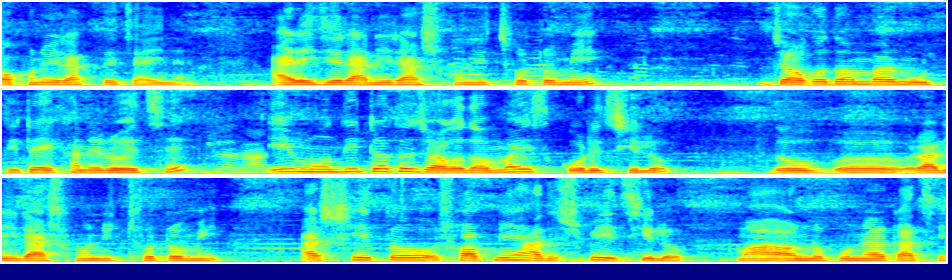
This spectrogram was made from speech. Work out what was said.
কখনোই রাখতে চাই না। আর এই যে রানী রাসমণির ছোটো মেয়ে, জগদম্বার মূর্তিটা এখানে রয়েছে। এই মন্দিরটা তো জগদম্বাই করেছিল, তো রানী রাসমণির ছোটো মেয়ে। আর সে তো স্বপ্নে আদেশ পেয়েছিল মা অন্নপূর্ণার কাছে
